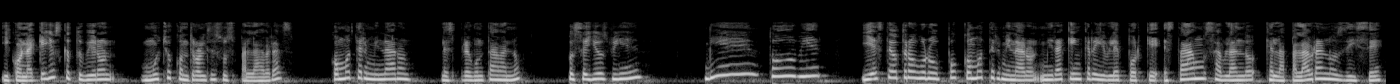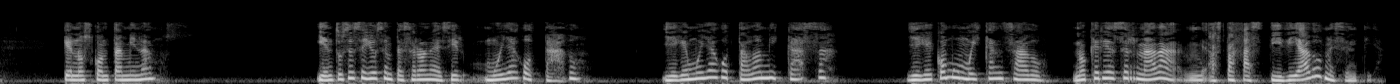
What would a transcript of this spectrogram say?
y con aquellos que tuvieron mucho control de sus palabras, ¿cómo terminaron? Les preguntaban, ¿no? Pues ellos bien, bien, todo bien. Y este otro grupo, ¿cómo terminaron? Mira qué increíble porque estábamos hablando que la palabra nos dice que nos contaminamos. Y entonces ellos empezaron a decir, muy agotado, Llegué muy agotado a mi casa. Llegué como muy cansado. No quería hacer nada. Hasta fastidiado me sentía.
